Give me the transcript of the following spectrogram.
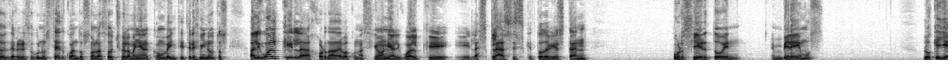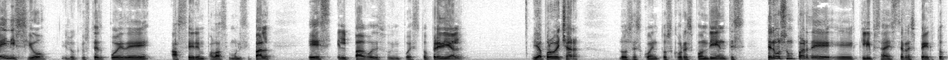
Estoy de regreso con usted cuando son las 8 de la mañana con 23 minutos. Al igual que la jornada de vacunación y al igual que eh, las clases que todavía están, por cierto, en, en veremos, lo que ya inició y lo que usted puede hacer en Palacio Municipal es el pago de su impuesto predial y aprovechar los descuentos correspondientes. Tenemos un par de eh, clips a este respecto.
